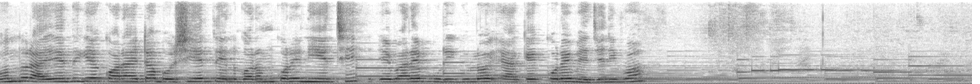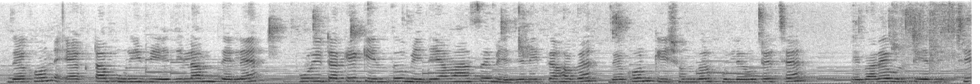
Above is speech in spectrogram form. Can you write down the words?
বন্ধুরা, এদিকে কড়াইটা বসিয়ে তেল গরম করে নিয়েছি। এবারে পুরিগুলো এক এক করে ভেজে নিব। দেখুন, একটা পুরি দিয়ে দিলাম তেলে। পুরিটাকে কিন্তু মিডিয়াম আঁচে ভেজে নিতে হবে। দেখুন কি সুন্দর ফুলে উঠেছে। এবারে উল্টিয়ে দিচ্ছি।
